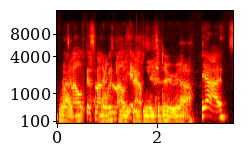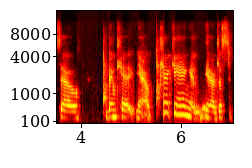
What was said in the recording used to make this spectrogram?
was right. milked, this mother was milked, you know. to do, yeah. Yeah. So been kick, you know, kicking and, you know, just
